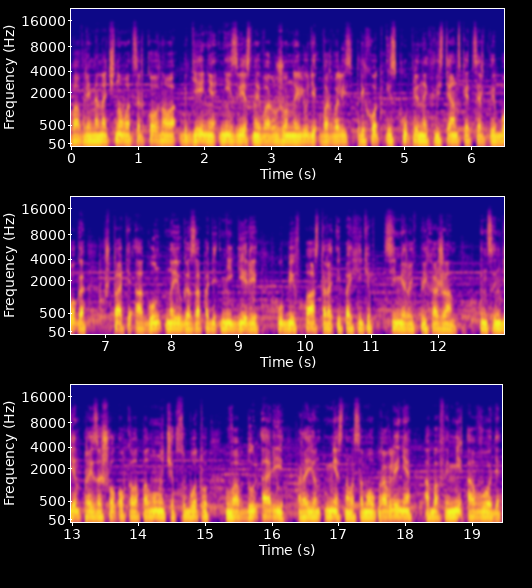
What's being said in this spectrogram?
Во время ночного церковного бдения неизвестные вооруженные люди ворвались в приход из купленной христианской церкви Бога в штате Агун на юго-западе Нигерии, убив пастора и похитив семерых прихожан – Инцидент произошел около полуночи в субботу в Абдуль-Ари, район местного самоуправления Абафеми-Аводе.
